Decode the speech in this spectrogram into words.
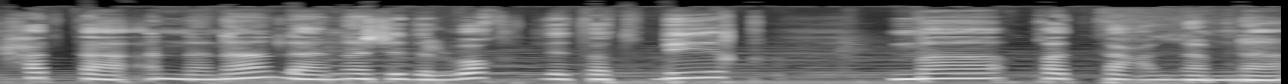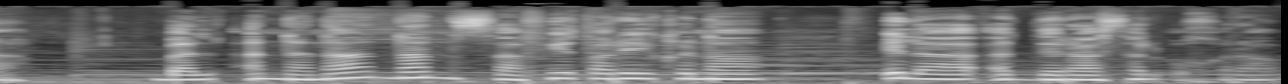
حتى أننا لا نجد الوقت لتطبيق ما قد تعلمناه بل أننا ننسى في طريقنا إلى الدراسة الأخرى.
